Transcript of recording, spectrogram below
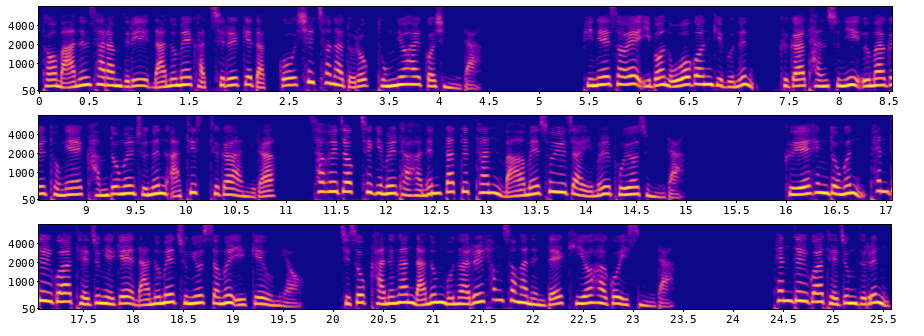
더 많은 사람들이 나눔의 가치를 깨닫고 실천하도록 독려할 것입니다. 빈에서의 이번 5억 원 기부는 그가 단순히 음악을 통해 감동을 주는 아티스트가 아니라 사회적 책임을 다하는 따뜻한 마음의 소유자임을 보여줍니다. 그의 행동은 팬들과 대중에게 나눔의 중요성을 일깨우며 지속 가능한 나눔 문화를 형성하는 데 기여하고 있습니다. 팬들과 대중들은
